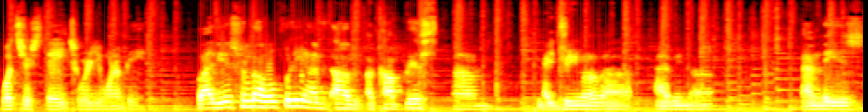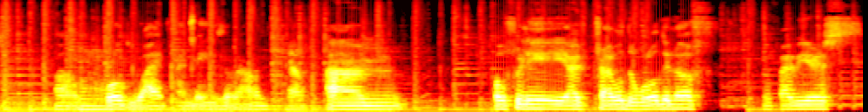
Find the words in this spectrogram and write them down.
What's your stage? Where do you want to be? five years from now, hopefully, I've um, accomplished um, my dream of uh, having a fan base, uh, Mm. worldwide fan base around. Yeah. Um, hopefully, I've traveled the world enough in five years.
